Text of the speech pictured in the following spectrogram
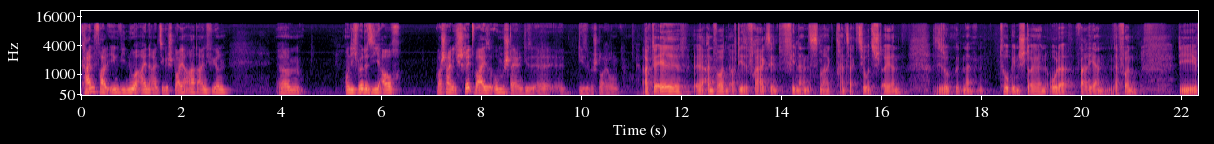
keinen Fall irgendwie nur eine einzige Steuerart einführen. Ähm, und ich würde sie auch wahrscheinlich schrittweise umstellen, diese, äh, diese Besteuerung. Aktuelle äh, Antworten auf diese Frage sind Finanzmarkttransaktionssteuern, also die sogenannten Tobin-Steuern oder Varianten davon, die äh,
